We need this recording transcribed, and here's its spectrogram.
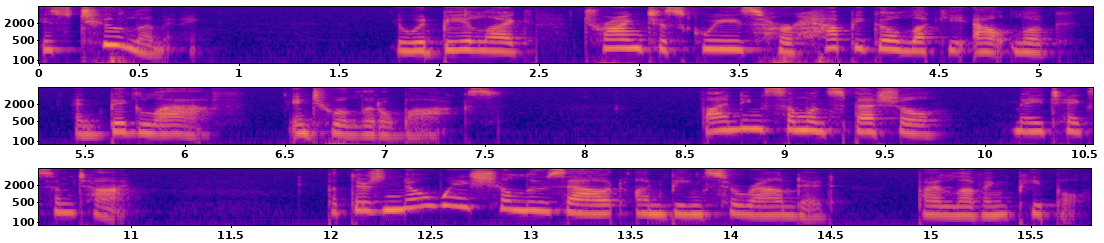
is too limiting. It would be like trying to squeeze her happy go lucky outlook and big laugh into a little box. Finding someone special may take some time, but there's no way she'll lose out on being surrounded by loving people.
